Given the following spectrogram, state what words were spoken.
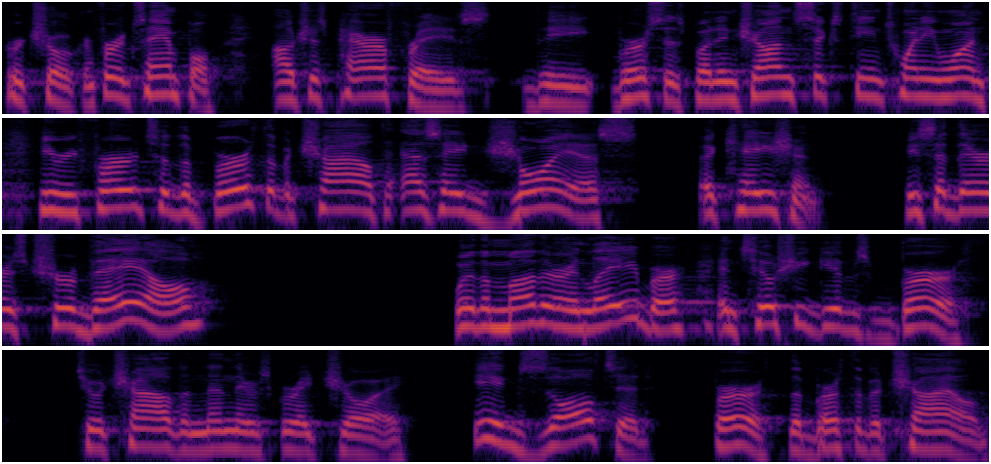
for children. For example, I'll just paraphrase the verses, but in John 16, 21, he referred to the birth of a child as a joyous occasion. He said there is travail with a mother in labor until she gives birth to a child, and then there's great joy. He exalted birth, the birth of a child.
